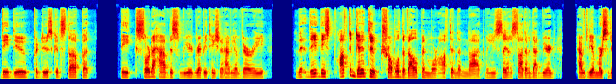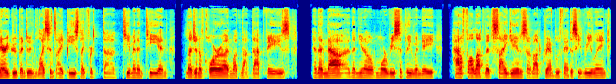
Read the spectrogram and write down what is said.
they do produce good stuff, but they sort of have this weird reputation of having a very they, they, they often get into trouble development more often than not. When you saw them in that weird having to be a mercenary group and doing licensed IPs like for uh, TMNT and Legend of Korra and whatnot, that phase. And then now, and then, you know, more recently when they had a fallout with Cygames about Granblue Fantasy Relink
